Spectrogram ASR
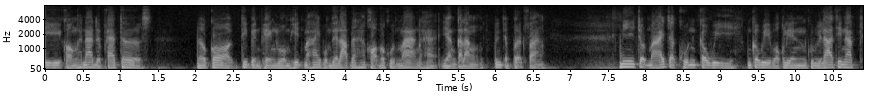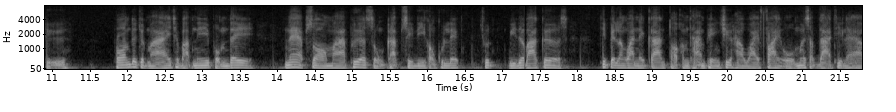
ดี ของคณะ The Platters แล้วก็ที่เป็นเพลงรวมฮิตมาให้ผมได้รับนะฮะขอบพระคุณมากนะฮะอย่างกำลังเพิ่งจะเปิดฟัง มีจดหมายจากคุณกวี คุณกวีบอกเรียนคุณวิระที่นับถือ พร้อมด้วยจดหมายฉบับนี้ผมได้แนบซองมาเพื่อส่งกลับซีดี ของคุณเล็กชุด w e t h e r b a r k e r s ที่เป็นรางวัลในการตอบคำถามเพลงชื่อ Hawaii Five O เมื่อสัปดาห์ที่แล้ว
